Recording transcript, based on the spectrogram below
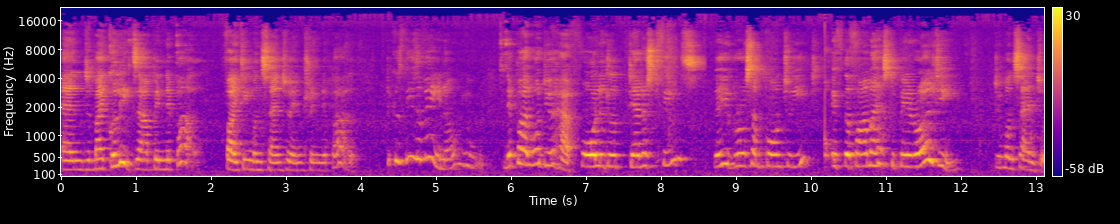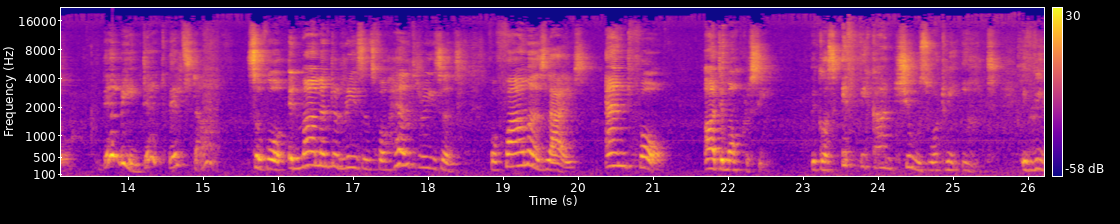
And my colleagues are up in Nepal fighting Monsanto entering Nepal. Because these are me, you know. You, Nepal, what do you have? Four little terraced fields where you grow some corn to eat. If the farmer has to pay royalty to Monsanto, they'll be in debt, they'll starve. So, for environmental reasons, for health reasons, for farmers' lives, and for our democracy, because if we can't choose what we eat, if we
